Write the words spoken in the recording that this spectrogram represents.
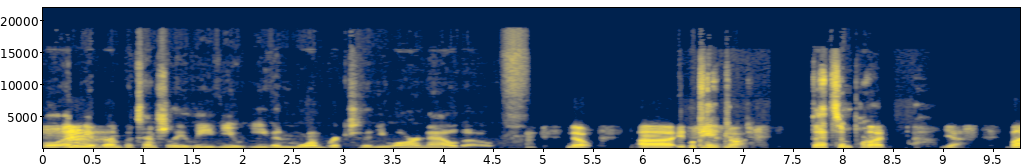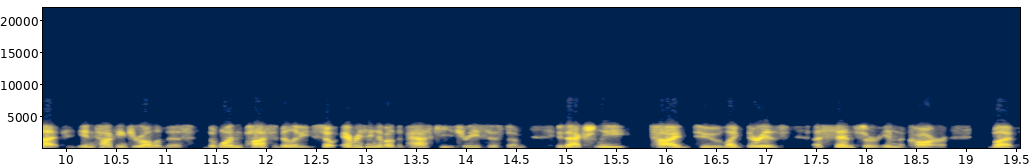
Will any of them potentially leave you even more bricked than you are now, though? No, uh, it okay, seems good. not. That's important. But yes, but in talking through all of this, the one possibility so everything about the passkey 3 system is actually tied to, like, there is a sensor in the car, but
